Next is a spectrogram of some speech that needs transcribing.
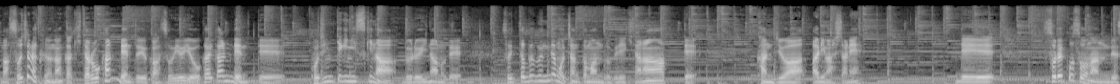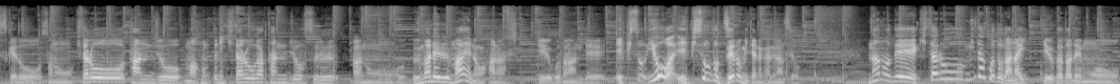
まあ、そうじゃなくてもなんか鬼太郎関連というかそういう妖怪関連って個人的に好きな部類なのでそういった部分でもちゃんと満足できたなって感じはありましたね。でそれこそなんですけどその鬼太郎誕生まあ本当に鬼太郎が誕生するあの生まれる前の話っていうことなんでエピソ要はエピソード0みたいな感じなんですよ。なので鬼太郎を見たことがないっていう方でも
